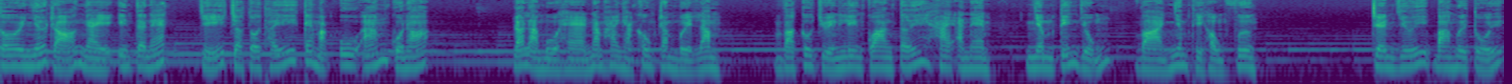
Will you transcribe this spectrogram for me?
Tôi nhớ rõ ngày Internet chỉ cho tôi thấy cái mặt u ám của nó. Đó là mùa hè năm 2015 và câu chuyện liên quan tới hai anh em Nhâm Tiến Dũng và Nhâm Thị Hồng Phương. Trên dưới 30 tuổi,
